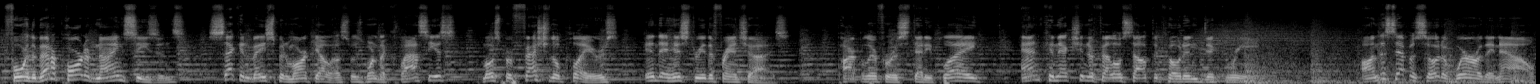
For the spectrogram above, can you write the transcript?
For the better part of nine seasons, second baseman Mark Ellis was one of the classiest, most professional players in the history of the franchise. Popular for his steady play and connection to fellow South Dakotan Dick Green. On this episode of Where Are They Now,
